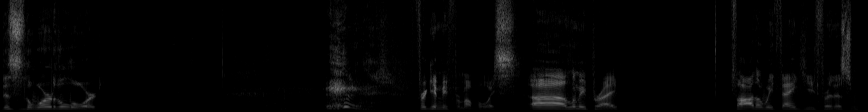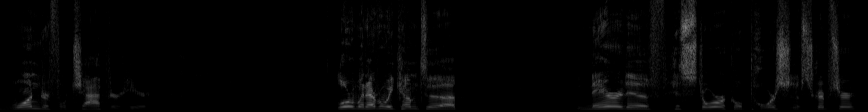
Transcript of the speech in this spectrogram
This is the word of the Lord. Forgive me for my voice. Uh, let me pray. Father, we thank you for this wonderful chapter here. Lord, whenever we come to a narrative, historical portion of Scripture,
